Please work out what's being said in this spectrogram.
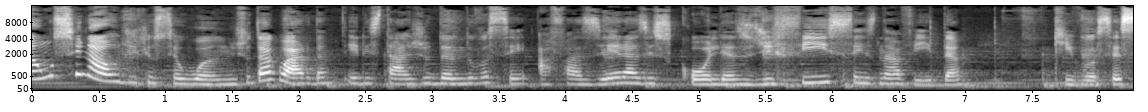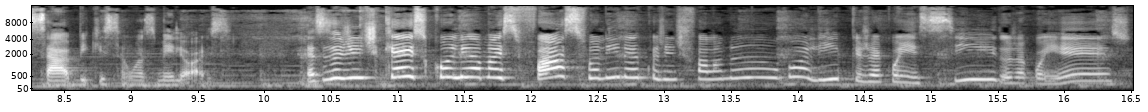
é um sinal de que o seu anjo da guarda, ele está ajudando você a fazer as escolhas difíceis na vida que você sabe que são as melhores. Às vezes a gente quer escolher a mais fácil ali, né? Porque a gente fala, não, vou ali porque já é conhecido, eu já conheço.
